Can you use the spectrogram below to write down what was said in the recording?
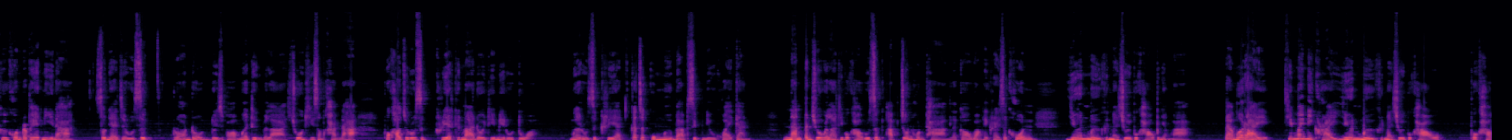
คือคนประเภทนี้นะคะ ส่วนใหญ่จะรู้สึกร้อนรน โดยเฉพาะเมื่อถึงเวลาช่วงที่สำคัญนะคะ พวกเขาจะรู้สึกเครียดขึ้นมาโดยที่ไม่รู้ตัว เมื่อรู้สึกเครียดก็จะกุมมือแบบ 10 นิ้วไขว้กัน นั่นเป็นช่วงเวลาที่พวกเขารู้สึกอับจนหนทาง และก็หวังให้ใครสักคน ยื่นมือขึ้นมาช่วยพวกเขาเป็นอย่างมาก แต่เมื่อไหร่ ที่ไม่มีใครยื่นมือขึ้นมาช่วยพวกเขา พวกเขา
